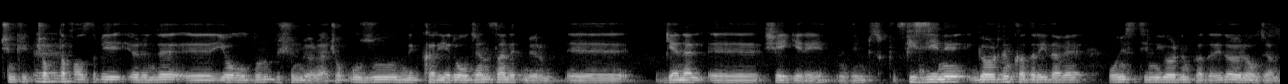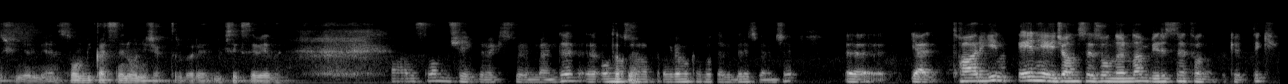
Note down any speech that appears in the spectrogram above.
Çünkü çok da fazla bir önünde e, yol olduğunu düşünmüyorum. Yani çok uzun bir kariyeri olacağını zannetmiyorum. E, genel e, şey gereği, ne diyeyim, fiziğini gördüğüm kadarıyla ve oyun stilini gördüğüm kadarıyla öyle olacağını düşünüyorum yani. Son birkaç sene oynayacaktır böyle yüksek seviyede. Abi son bir şey eklemek istiyorum ben de. E, ondan Tabii. sonra programı kapatabiliriz bence. E, yani tarihin en heyecanlı sezonlarından birisine tanıklık ettik.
